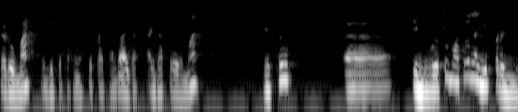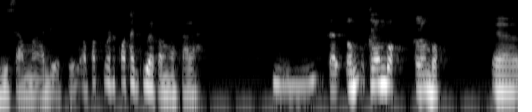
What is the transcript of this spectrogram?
ke rumah gitu pas masih pacaran tuh ajak ajak ke rumah. Itu uh, ibu gue tuh waktu lagi pergi sama adikku apa keluar kota juga kalau nggak salah mm-hmm. ke, ke Lombok ke Lombok. Uh,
